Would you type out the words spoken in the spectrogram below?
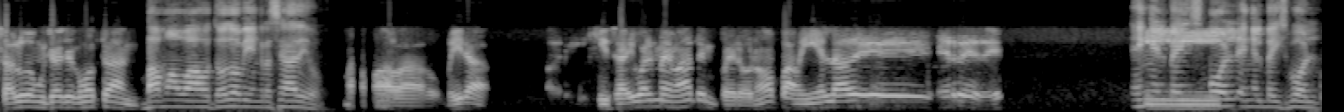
Saludos muchachos, ¿cómo están? Vamos abajo, todo bien, gracias a Dios. Vamos abajo. Mira, quizá igual me maten, pero no, para mí es la de RD. En el béisbol, en el béisbol.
